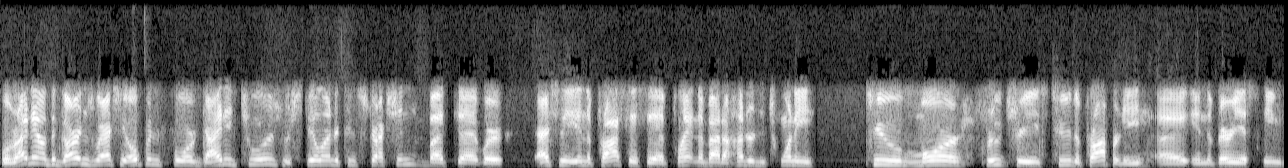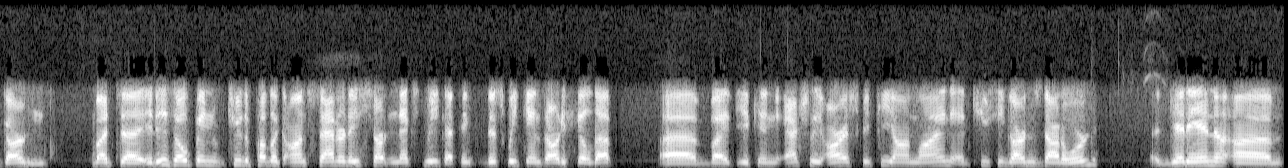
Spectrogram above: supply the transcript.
Well, right now at the gardens, we're actually open for guided tours. We're still under construction, but uh, we're actually in the process of planting about 122 more fruit trees to the property uh, in the various themed gardens. But uh, it is open to the public on Saturday, starting next week. I think this weekend's already filled up, uh, but you can actually RSVP online at qcgardens.org. Get in um,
